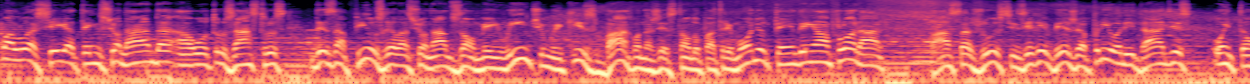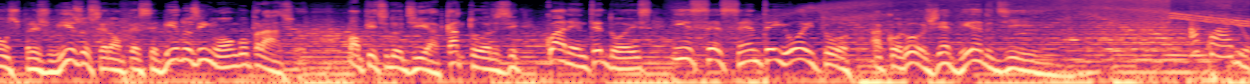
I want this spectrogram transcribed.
Com a lua cheia tensionada a outros astros, desafios relacionados ao meio íntimo e que esbarram na gestão do patrimônio tendem a aflorar. Faça ajustes e reveja prioridades, ou então os prejuízos serão percebidos em longo prazo. Palpite do dia 14, 42 e 68. A coroa é verde. Aquário.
